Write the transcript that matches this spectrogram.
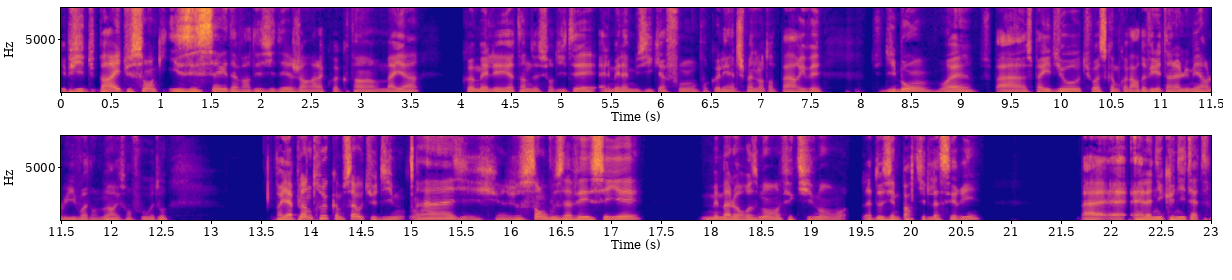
Et puis, pareil, tu sens qu'ils essayent d'avoir des idées, genre à la quoi, enfin, Maya, comme elle est atteinte de surdité, elle met la musique à fond pour que les henchmen l'entendent pas arriver. Tu dis bon, ouais, c'est pas, c'est pas idiot, tu vois, c'est comme quand Ardeville éteint la lumière, lui il voit dans le noir, il s'en fout et tout. Enfin, il y a plein de trucs comme ça où tu dis, ah, je sens que vous avez essayé, mais malheureusement, effectivement, la deuxième partie de la série, bah, elle, a ni queue ni tête.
